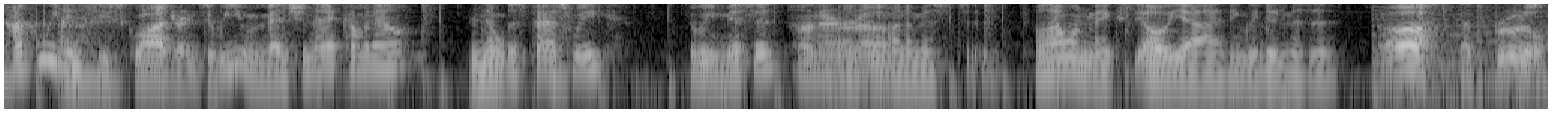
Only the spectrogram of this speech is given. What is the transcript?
How come we didn't see Squadrons? Did we even mention that coming out Nope. this past week? Did we miss it on our? I think we Uh... might have missed it. Well, that one makes. Oh yeah, I think we did miss it. Oh, that's brutal.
